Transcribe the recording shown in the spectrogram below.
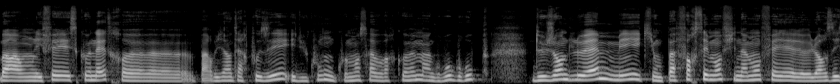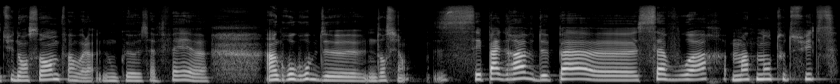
bah, on les fait se connaître euh, par bien interposé. Et du coup, on commence à avoir quand même un gros groupe de gens de l'EM, mais qui n'ont pas forcément finalement fait euh, études ensemble. Enfin voilà, donc euh, ça fait euh, un gros groupe d'anciens. C'est pas grave de pas euh, savoir maintenant tout de suite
